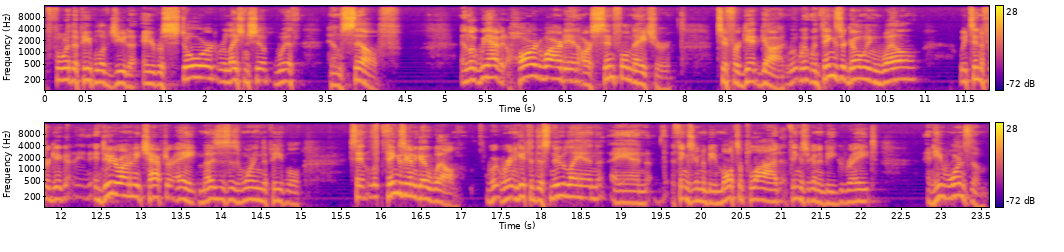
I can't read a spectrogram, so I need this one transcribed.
for the people of Judah a restored relationship with Himself. And look, we have it hardwired in our sinful nature to forget God. When, when things are going well, we tend to forget God. In Deuteronomy chapter 8, Moses is warning the people, saying, Look, things are going to go well we're, we're going to get to this new land and things are going to be multiplied, things are going to be great. And he warns them,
